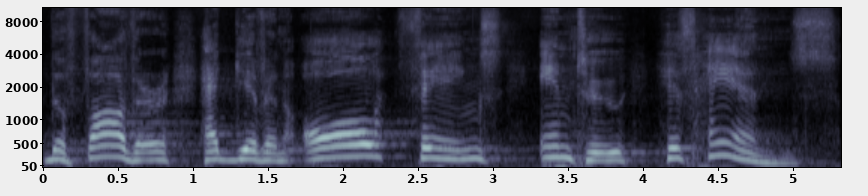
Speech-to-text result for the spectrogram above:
the Father had given all things into his hands.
